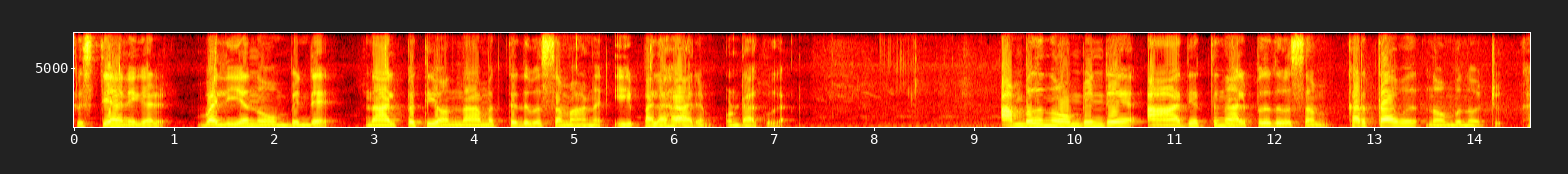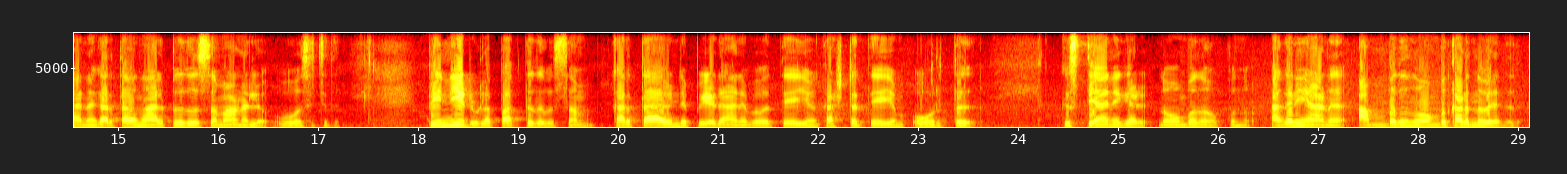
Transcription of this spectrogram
ക്രിസ്ത്യാനികൾ വലിയ നോമ്പിന്റെ നാൽപ്പത്തി ഒന്നാമത്തെ ദിവസമാണ് ഈ പലഹാരം ഉണ്ടാക്കുക. അമ്പത് നോമ്പിന്റെ ആദ്യത്തെ നാൽപ്പത് ദിവസം കർത്താവ് നോമ്പ് നോറ്റു. കാരണം കർത്താവ് നാൽപ്പത് ദിവസമാണല്ലോ ഉപവസിച്ചത്. പിന്നീടുള്ള പത്ത് ദിവസം കർത്താവിന്റെ പീഡാനുഭവത്തെയും കഷ്ടത്തെയും ഓർത്ത് ക്രിസ്ത്യാനികൾ നോമ്പ് നോക്കുന്നു. അങ്ങനെയാണ് അമ്പത് നോമ്പ് കടന്നു വരുന്നത്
